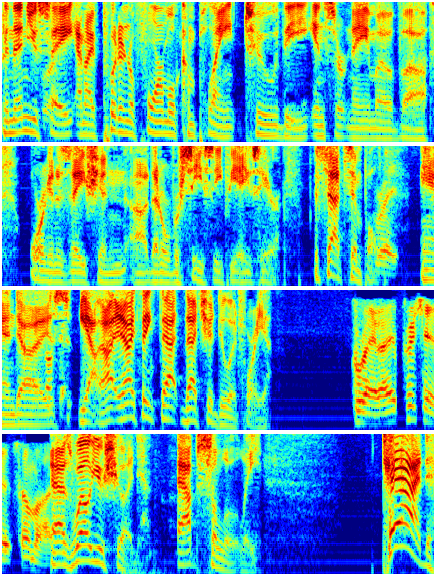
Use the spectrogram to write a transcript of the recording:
and then you say, and I've put in a formal complaint to the insert name of uh, organization uh, that oversees CPAs here. It's that simple. Right. And uh, it's- yeah, I, I think that that should do it for you. Great. I appreciate it so much. As well, you should. Absolutely. Tad,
